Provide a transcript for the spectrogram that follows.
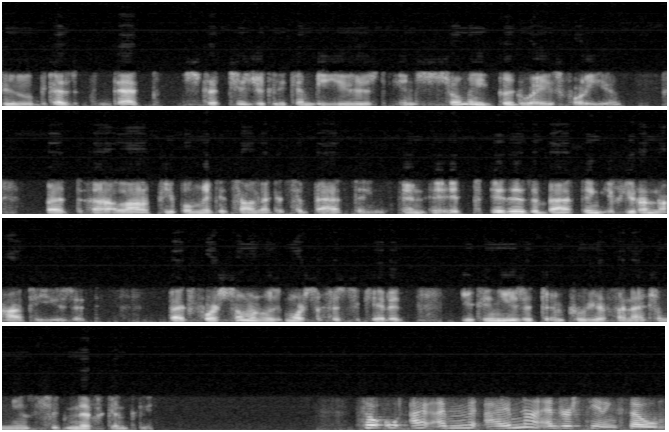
to, because debt strategically can be used in so many good ways for you. But uh, a lot of people make it sound like it's a bad thing. And it, it is a bad thing if you don't know how to use it. But for someone who's more sophisticated, you can use it to improve your financial means significantly. So I, I'm I'm not understanding. So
